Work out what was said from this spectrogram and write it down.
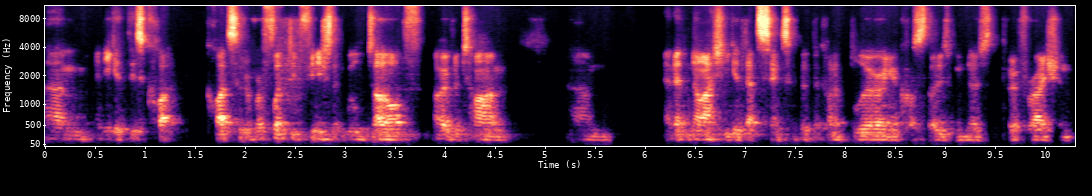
Um, and you get this quite, quite sort of reflective finish that will die off over time. Um, and at night, you get that sense of the, the, kind of blurring across those windows, the perforation,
